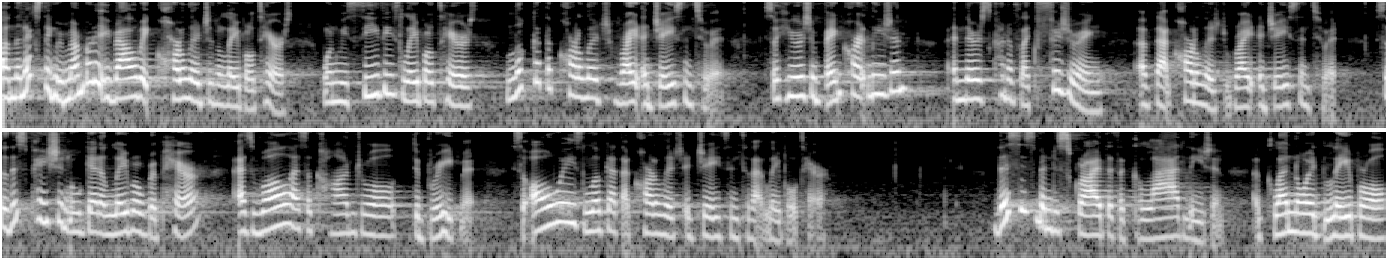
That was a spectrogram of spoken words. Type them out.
Um, the next thing, remember to evaluate cartilage in the labral tears when we see these labral tears, look at the cartilage right adjacent to it. So here's your Bankart lesion, and there's kind of like fissuring of that cartilage right adjacent to it. So this patient will get a labral repair as well as a chondral debridement. So always look at that cartilage adjacent to that labral tear. This has been described as a GLAD lesion, a glenoid labral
